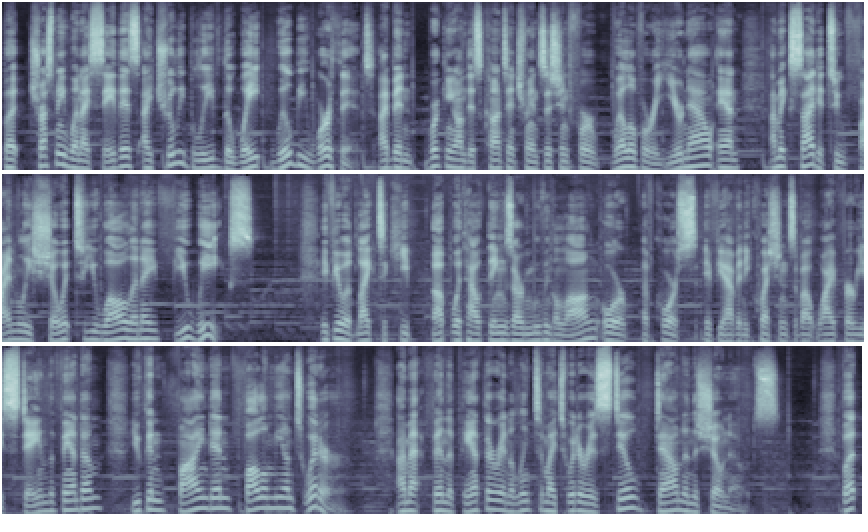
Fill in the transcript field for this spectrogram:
But trust me when I say this, I truly believe the wait will be worth it. I've been working on this content transition for well over a year now, and I'm excited to finally show it to you all in a few weeks. If you would like to keep up with how things are moving along, or of course, if you have any questions about why furries stay in the fandom, you can find and follow me on Twitter. I'm at Finn the Panther, and a link to my Twitter is still down in the show notes. But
